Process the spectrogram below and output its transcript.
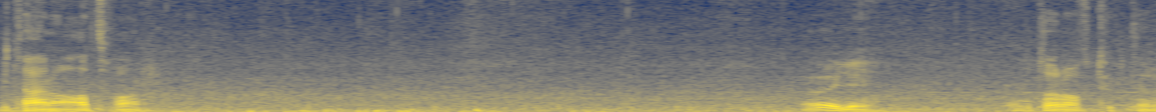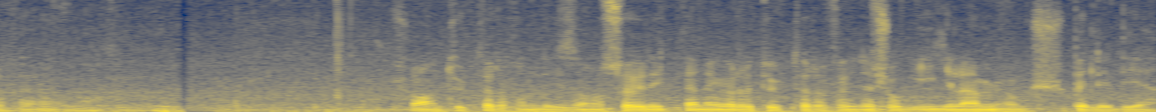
Bir tane at var. Öyle. Bu taraf Türk tarafı herhalde. Şu an Türk tarafındayız ama söylediklerine göre Türk tarafıyla çok ilgilenmiyormuş belediye.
